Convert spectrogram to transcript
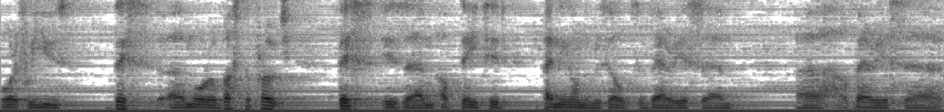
or if we use this uh, more robust approach, this is um, updated depending on the results of various um, uh, of various uh,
